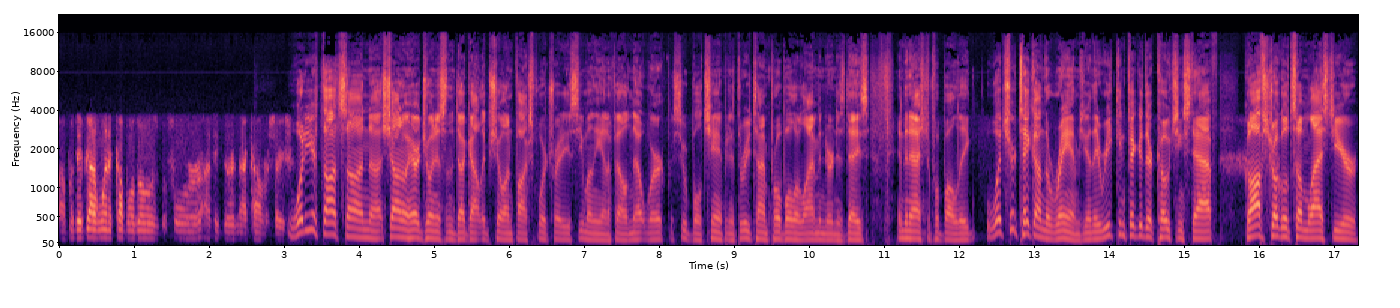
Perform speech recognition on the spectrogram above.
Uh, but they've got to win a couple of those before I think they're in that conversation. What are your thoughts on uh, Shaun O'Hara joining us on the Doug Gottlieb Show on Fox Sports Radio? You see him on the NFL Network, Super Bowl champion, a three-time Pro Bowler lineman during his days in the National Football League. What's your take on the Rams? You know, they reconfigured their coaching staff. Goff struggled some last year.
